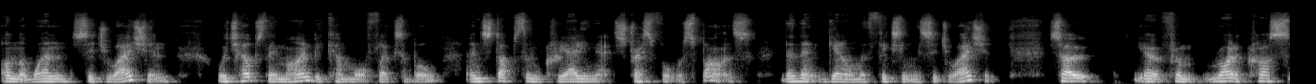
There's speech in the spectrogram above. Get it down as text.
on the one situation, which helps their mind become more flexible and stops them creating that stressful response? Then they get on with fixing the situation. So, you know, from right across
